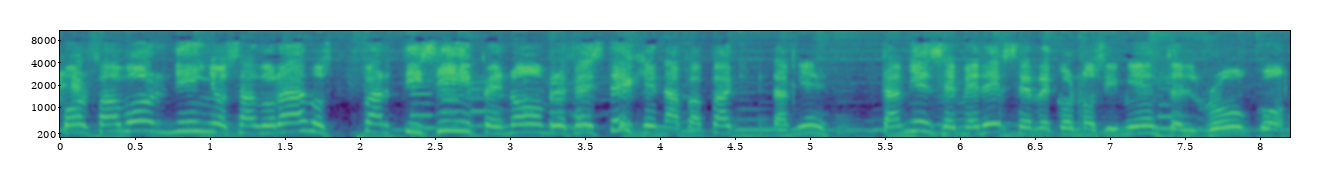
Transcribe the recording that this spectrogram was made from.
Por favor, niños adorados, participen, hombre, festejen a papá que también, también se merece reconocimiento el ruco,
